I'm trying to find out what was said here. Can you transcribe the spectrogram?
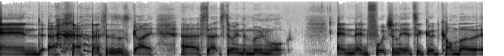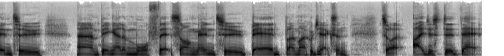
and uh, this guy uh, starts doing the moonwalk, and and fortunately, it's a good combo into um, being able to morph that song into "Bad" by Michael Jackson. So I, I just did that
